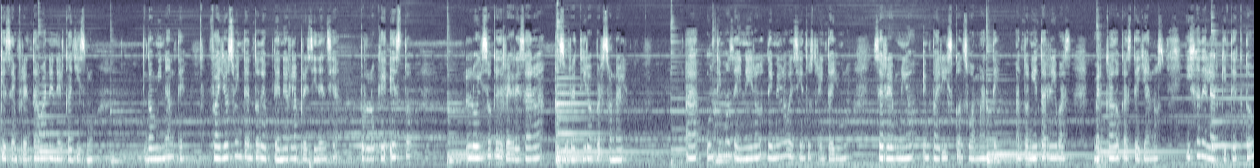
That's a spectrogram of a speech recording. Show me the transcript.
que se enfrentaban en el callismo dominante. Falló su intento de obtener la presidencia, por lo que esto lo hizo que regresara a su retiro personal. A últimos de enero de 1931 se reunió en París con su amante, Antonieta Rivas Mercado Castellanos, hija del arquitecto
